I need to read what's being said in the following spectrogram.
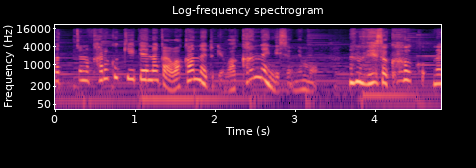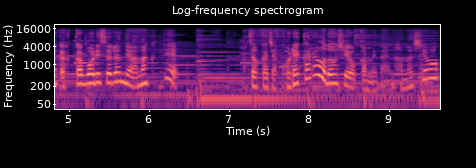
まあ、その軽く聞いてなんか分かんない時は分かんないんですよねもう。なのでそこをこなんか深掘りするんではなくてそうかじゃあこれからをどうしようかみたいな話を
